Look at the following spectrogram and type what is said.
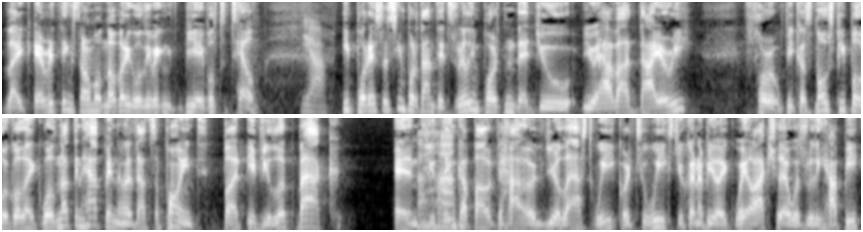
like everything's normal. Nobody will even be able to tell. Yeah. Y por eso es importante. It's really important that you you have a diary for because most people will go like, well, nothing happened. That's the point. But if you look back and you uh-huh. think about how your last week or two weeks, you're gonna be like, well, actually, I was really happy.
